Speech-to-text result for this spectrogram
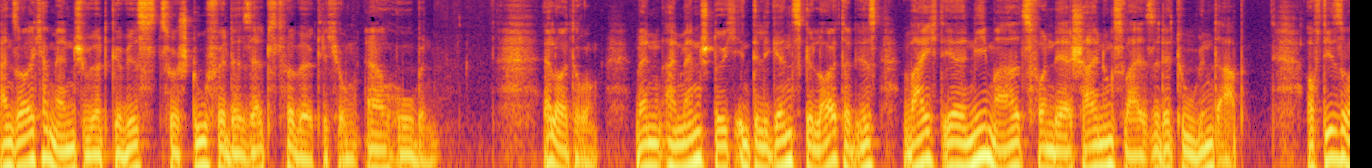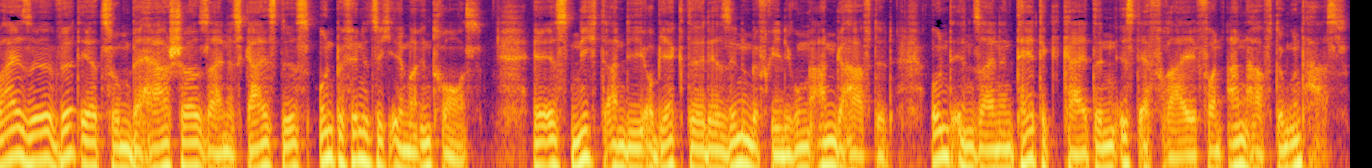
ein solcher Mensch wird gewiss zur Stufe der Selbstverwirklichung erhoben. Erläuterung. Wenn ein Mensch durch Intelligenz geläutert ist, weicht er niemals von der Erscheinungsweise der Tugend ab. Auf diese Weise wird er zum Beherrscher seines Geistes und befindet sich immer in Trance. Er ist nicht an die Objekte der Sinnenbefriedigung angehaftet und in seinen Tätigkeiten ist er frei von Anhaftung und Hass.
